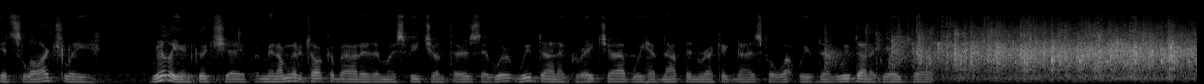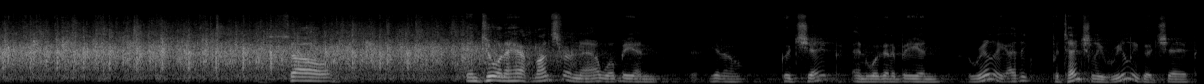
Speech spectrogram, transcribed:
it's largely really in good shape. I mean, I'm going to talk about it in my speech on Thursday. we have done a great job. We have not been recognized for what we've done. We've done a great job. So, in two and a half months from now, we'll be in you know, good shape, and we're going to be in really, I think, potentially really good shape.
